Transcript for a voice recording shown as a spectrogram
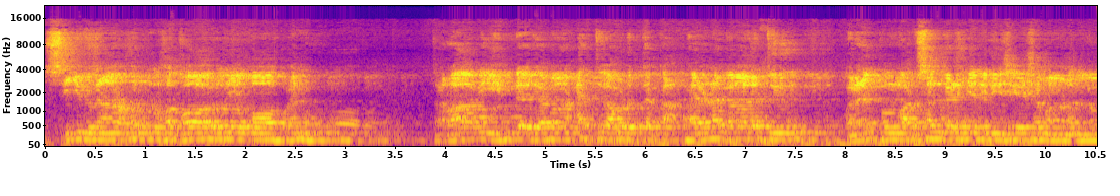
سيدنا عمر بن الخطاب رضي الله عنه തറാവീഹിന്റെ ജമാഅത്ത് അവിടുത്തെ ക- ഭരണകാലത്ത് ഒരൽപ്പം വർഷം കഴിഞ്ഞതിന് ശേഷമാണല്ലോ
